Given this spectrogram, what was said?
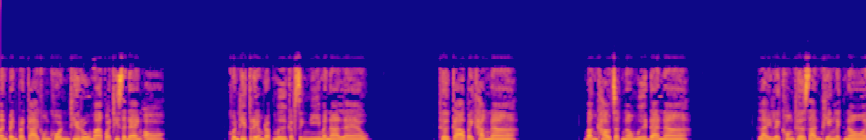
มันเป็นประกายของคนที่รู้มากกว่าที่แสดงออก คนที่เตรียมรับมือกับสิ่งนี้มานานแล้ว เธอก้าวไปข้างหน้า บังเขาจากเงามืดด้านหน้า ไหล่เล็กของเธอสั่นเพียงเล็กน้อย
